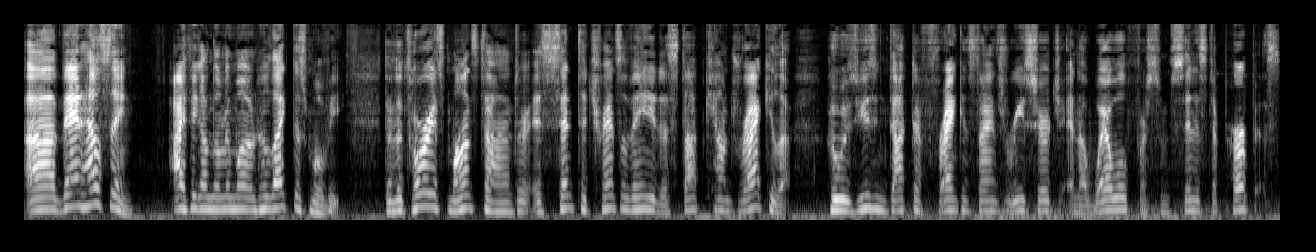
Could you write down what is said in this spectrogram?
Uh, Van Helsing. I think I'm the only one who liked this movie. The notorious monster hunter is sent to Transylvania to stop Count Dracula, who is using Dr. Frankenstein's research and a werewolf for some sinister purpose.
